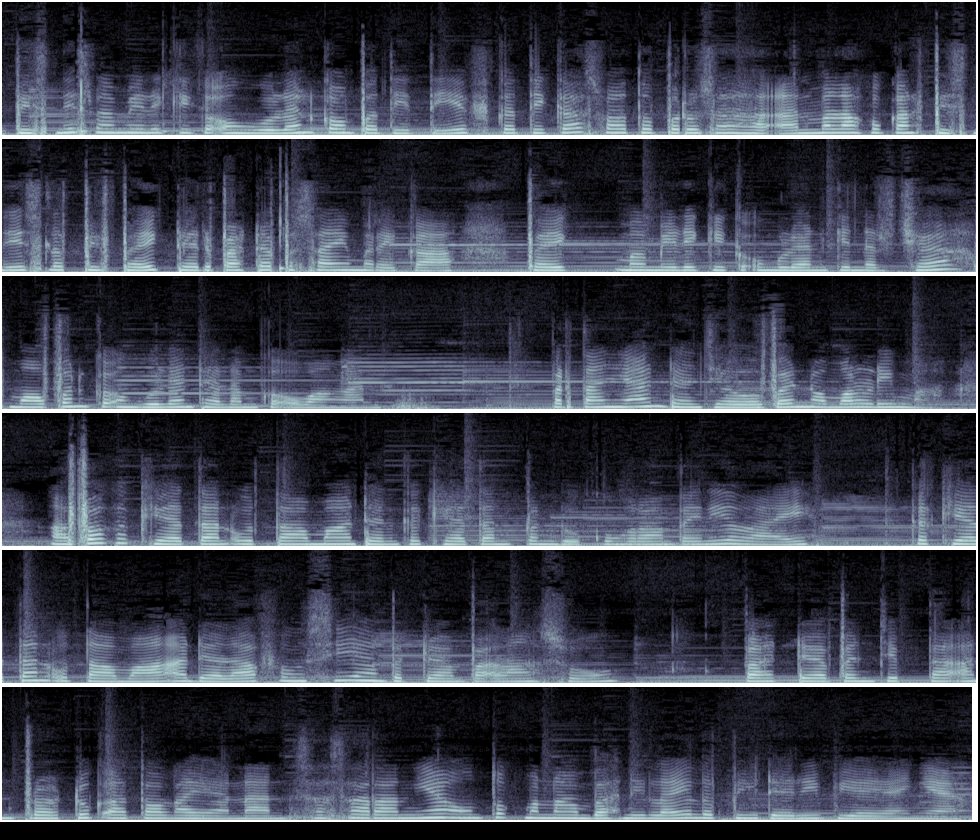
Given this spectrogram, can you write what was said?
Bisnis memiliki keunggulan kompetitif ketika suatu perusahaan melakukan bisnis lebih baik daripada pesaing mereka, baik memiliki keunggulan kinerja maupun keunggulan dalam keuangan. Pertanyaan dan jawaban nomor 5. Apa kegiatan utama dan kegiatan pendukung rantai nilai? Kegiatan utama adalah fungsi yang berdampak langsung pada penciptaan produk atau layanan. Sasarannya untuk menambah nilai lebih dari biayanya.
